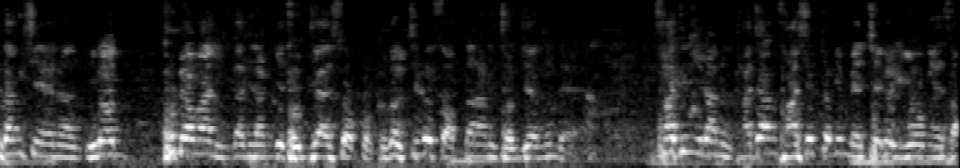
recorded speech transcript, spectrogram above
그 당시에는 이런 투명한 인간이라는 게 존재할 수 없고 그걸 찍을 수 없다라는 전제였는데 사진이라는 가장 사실적인 매체를 이용해서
